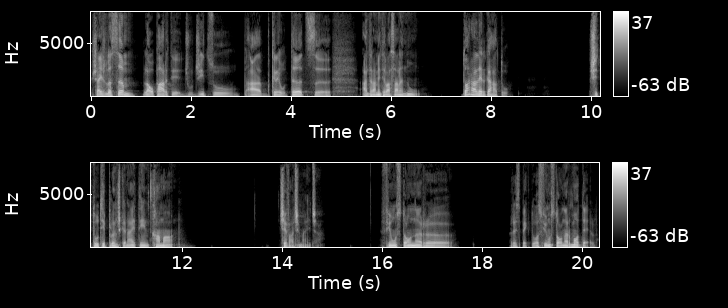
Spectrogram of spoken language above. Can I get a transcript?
Și aici lăsăm la o parte jiu-jitsu, greutăți, antrenamente la sală, nu. Doar alergatul. Și tu te plângi că n-ai timp, come on. Ce facem aici? Fii un stoner uh, respectuos, fii un stoner model.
